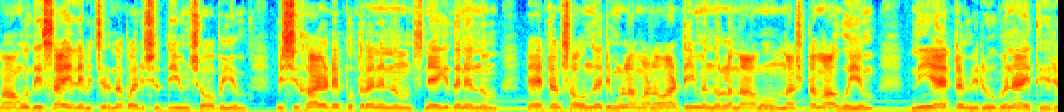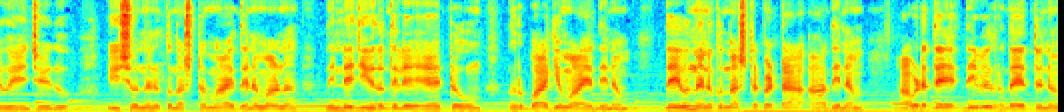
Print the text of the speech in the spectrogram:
മാമുദീസായി ലഭിച്ചിരുന്ന പരിശുദ്ധിയും ശോഭയും മിശിഹായുടെ പുത്രനെന്നും സ്നേഹിതനെന്നും ഏറ്റവും സൗന്ദര്യമുള്ള മണവാട്ടിയും എന്നുള്ള നാമവും നഷ്ടമാകുകയും നീ ഏറ്റവും വിരൂപനായി തീരുകയും ചെയ്തു. ഈശോ നിനക്ക് നഷ്ടമായ ദിനമാണ് നിന്റെ ജീവിതത്തിലെ ഏറ്റവും നിർഭാഗ്യമായ ദിനം. ദൈവം നിനക്ക് നഷ്ടപ്പെട്ട ആ ദിനം അവിടുത്തെ ദിവ്യഹൃദയത്തിനു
